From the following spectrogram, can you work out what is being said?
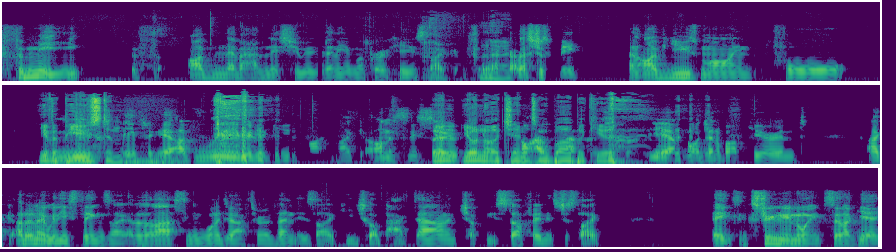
for me, I've never had an issue with any of my Pro Qs. Like No. that's just me, and I've used mine for. You've abused them. Yeah, I've really, really abused mine. Like honestly, so you're, you're not a gentle Not a- barbecue. yeah, I'm not a gentle barbecue, and like I don't know with these things. Like the last thing you want to do after an event is like you just got to pack down and chuck your stuff in. It's just like it's extremely annoying. So like yeah,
